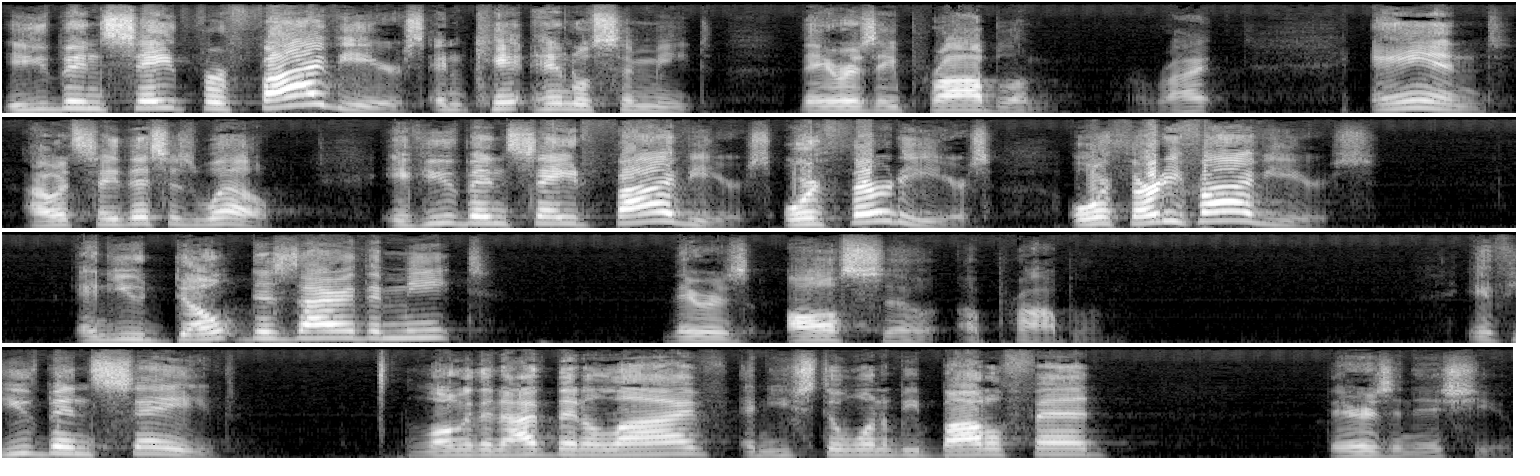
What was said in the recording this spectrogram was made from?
If you've been saved for five years and can't handle some meat, there is a problem. All right? And I would say this as well. If you've been saved five years or 30 years or 35 years and you don't desire the meat, there is also a problem. If you've been saved longer than I've been alive and you still want to be bottle fed, there's an issue,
